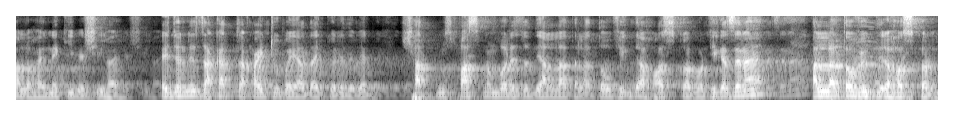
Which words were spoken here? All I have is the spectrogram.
ভালো হয়, নাকি বেশি হয়। এই জন্য জাকাতটা পাই টু পাই আদায় করে দেবেন। সাত, পাঁচ নম্বরে যদি আল্লাহ তালা তৌফিক দেয়, হজ করব। ঠিক আছে না? আল্লাহ তৌফিক দিলে হজ করব।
